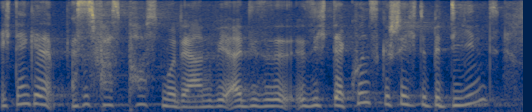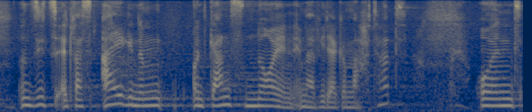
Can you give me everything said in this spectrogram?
Ich denke, es ist fast postmodern, wie er diese, sich der Kunstgeschichte bedient und sie zu etwas Eigenem und ganz Neuen immer wieder gemacht hat. Und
